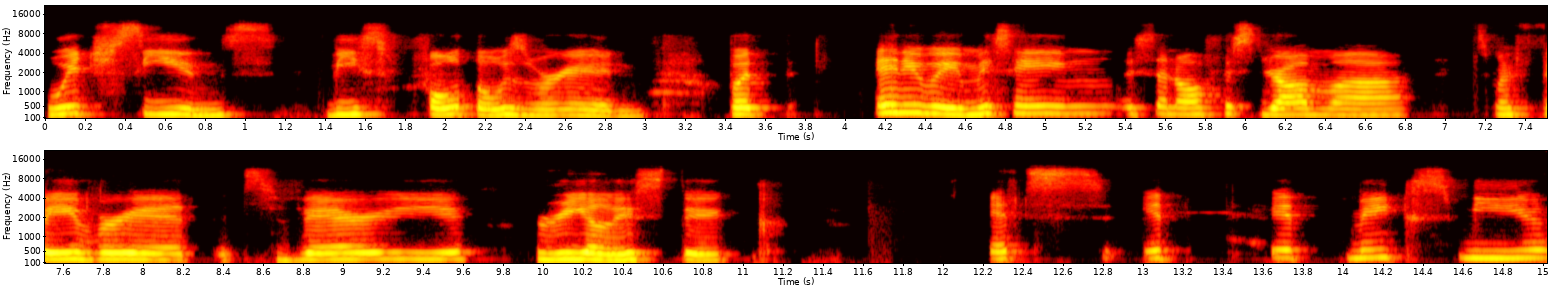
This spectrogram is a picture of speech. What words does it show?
which scenes these photos were in. But anyway, Misaeng is an office drama. It's my favorite. It's very realistic. It's it it makes me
